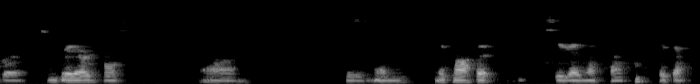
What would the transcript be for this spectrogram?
for some great articles. Um, this has been Nick Moffitt. See you guys next time. Take care.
